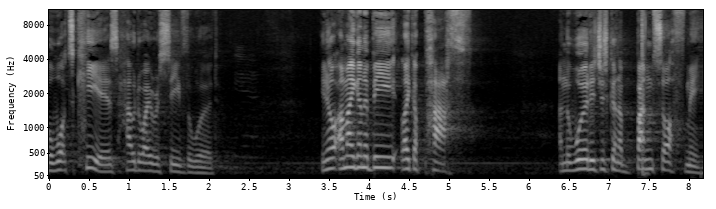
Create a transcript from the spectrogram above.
But what's key is how do I receive the word? You know, am I going to be like a path and the word is just going to bounce off me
